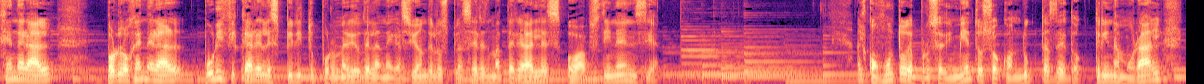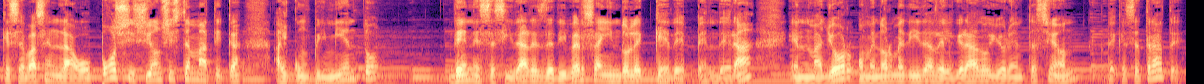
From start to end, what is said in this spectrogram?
general por lo general, purificar el espíritu por medio de la negación de los placeres materiales o abstinencia. Al conjunto de procedimientos o conductas de doctrina moral que se basa en la oposición sistemática al cumplimiento de necesidades de diversa índole que dependerá en mayor o menor medida del grado y orientación de que se trate.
